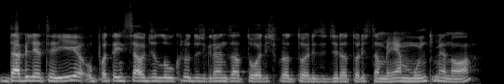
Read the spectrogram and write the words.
da bilheteria, o potencial de lucro dos grandes atores, produtores e diretores também é muito menor.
